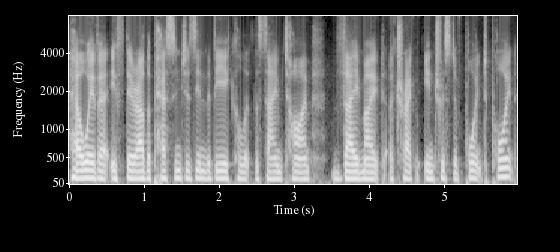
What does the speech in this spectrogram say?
However, if there are other passengers in the vehicle at the same time, they might attract interest of point to point.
